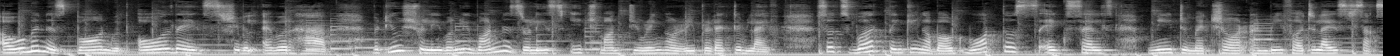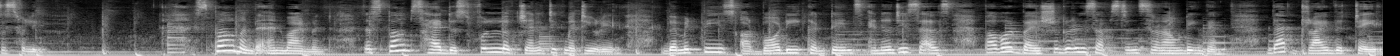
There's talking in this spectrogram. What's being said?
A woman is born with all the eggs she will ever have, but usually only one is released each month during her reproductive life. So it's worth thinking about what those egg cells need to mature and be fertilized successfully. Sperm and the environment. The sperm's head is full of genetic material. The midpiece or body contains energy cells powered by a sugary substance surrounding them that drive the tail.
